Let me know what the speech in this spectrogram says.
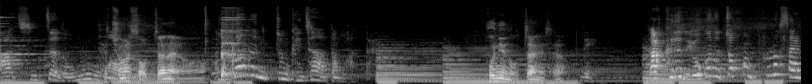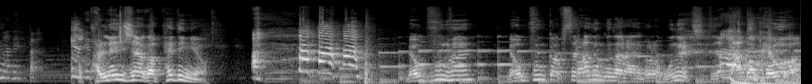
아 진짜 너무 고마워. 대충 할 수 없잖아요. 이거는 좀 괜찮았던 것 같다. 본인 옷장에서요? 네. 아 그래도 요거는 조금 플러스 할만했다. 발렌시아가 패딩이요. 명품은 명품 값을 하는구나라는 걸 오늘 진짜 나도 배워가.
